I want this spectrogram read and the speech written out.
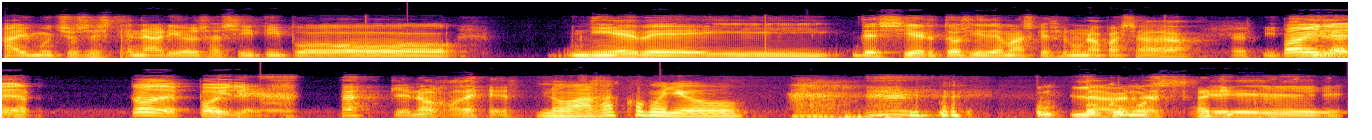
hay muchos escenarios así tipo nieve y desiertos y demás que son una pasada. Y Spoiler. Todo spoiler. Que no, joder. No hagas como yo. La como verdad es que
